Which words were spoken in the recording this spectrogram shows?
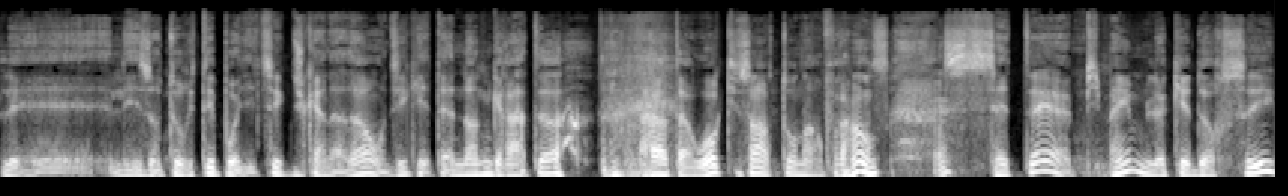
les, autorités politiques du Canada ont dit qu'il était non grata à Ottawa, qu'il s'en retourne en France. C'était, puis même le Quai d'Orsay,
